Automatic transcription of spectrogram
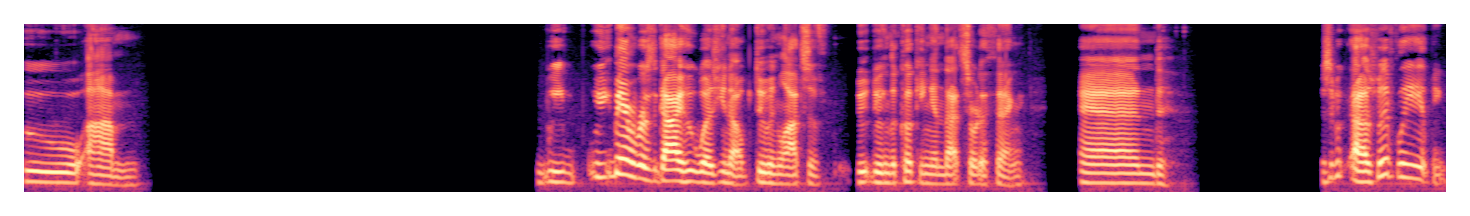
who um, we we remember the guy who was you know doing lots of doing the cooking and that sort of thing, and uh, specifically, let me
